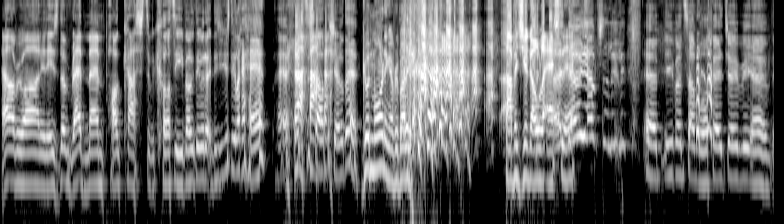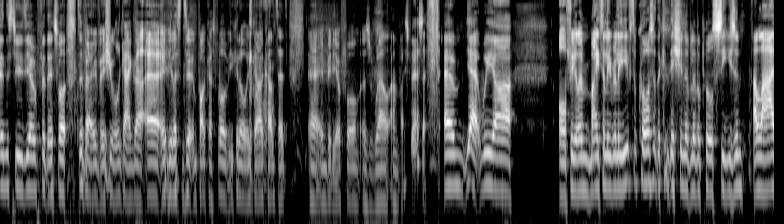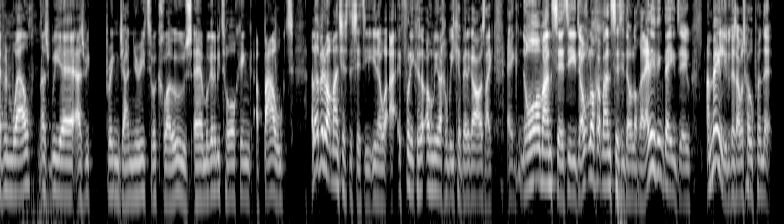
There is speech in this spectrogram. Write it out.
Hello, everyone. It is the Redmen podcast. We caught Ivo doing it. Did you just do like a hair, hair to start the show there? Good morning, everybody. David Ginola esque there. No, yeah, absolutely. Um, Ivo and Sam Walker joined me um, in the studio for this one. It's a very visual gag that uh, if you listen to it in podcast form, you can always get our content uh, in video form as well, and vice versa. Um, yeah, we are all feeling mightily relieved, of course, at the condition of Liverpool's season, alive and well as we uh, as we bring January to a close. Um, we're going to be talking about a little bit about Manchester City. You know, funny because only like a week a bit ago I was like, ignore Man City, don't look at Man City, don't look at anything they do, and mainly because I was hoping that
